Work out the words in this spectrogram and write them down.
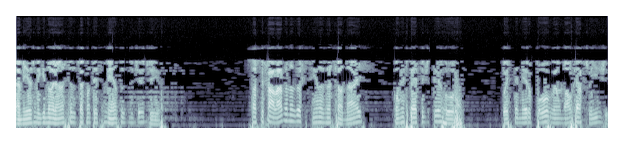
da mesma ignorância dos acontecimentos do dia a dia. Só se falava nas oficinas nacionais como espécie de terror, pois temer o povo é um mal que aflige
